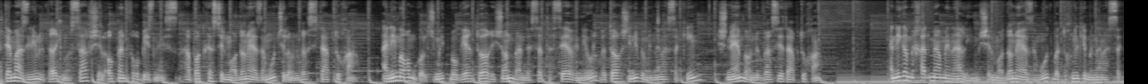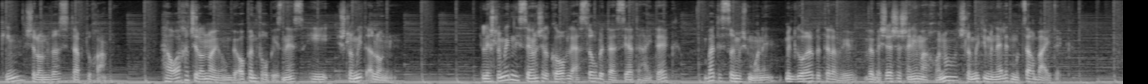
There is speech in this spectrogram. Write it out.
אתם מאזינים לפרק נוסף של Open for Business, הפודקאסט של מועדון היזמות של האוניברסיטה הפתוחה. אני מרום גולדשמיט, בוגר תואר ראשון בהנדסת תעשייה וניהול ותואר שני במנהל עסקים, שניהם באוניברסיטה הפתוחה. אני גם אחד מהמנהלים של מועדון היזמות בתוכנית למנהל עסקים של האוניברסיטה הפתוחה. האורחת שלנו היום ב-Open for Business היא שלומית אלון. לשלומית ניסיון של קרוב לעשור בתעשיית ההייטק, בת 28, מתגוררת בתל אביב, ובשש השנים האחרונות שלומית היא מנהלת מוצר בהייטק.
